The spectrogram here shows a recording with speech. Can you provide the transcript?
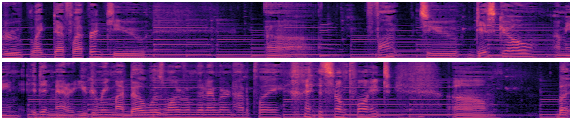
group like Def Leppard to uh, funk to disco. I mean, it didn't matter. You Can Ring My Bell was one of them that I learned how to play at some point. Um, but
